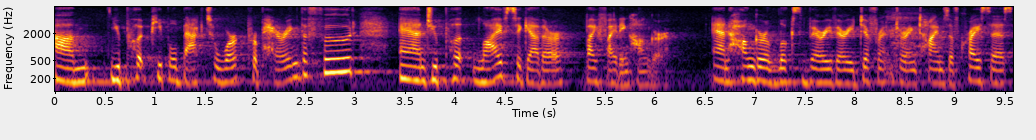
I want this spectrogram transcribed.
Um, you put people back to work preparing the food, and you put lives together by fighting hunger. And hunger looks very, very different during times of crisis,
